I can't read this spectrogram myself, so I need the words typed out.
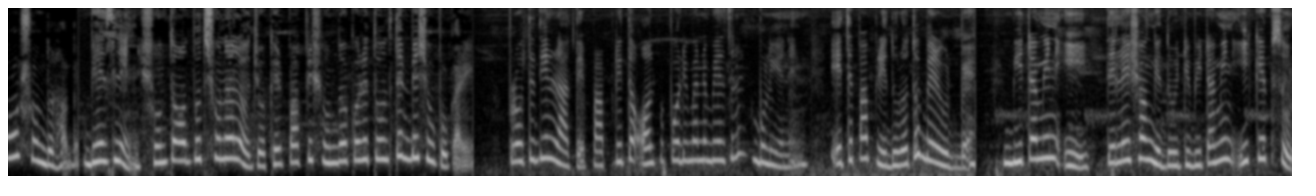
ও সুন্দর হবে। ভেজলিন, শুনতে অদ্ভুত শোনালেও চোখের পাপড়ি সুন্দর করে তুলতে বেশ উপকারী। প্রতিদিন রাতে পাপড়িতে অল্প পরিমাণে ভেজলিন বুলিয়ে নিন। এতে পাপড়ি দ্রুত বেড়ে উঠবে। ভিটামিন ই তেলের সঙ্গে দুইটি ভিটামিন ই ক্যাপসুল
